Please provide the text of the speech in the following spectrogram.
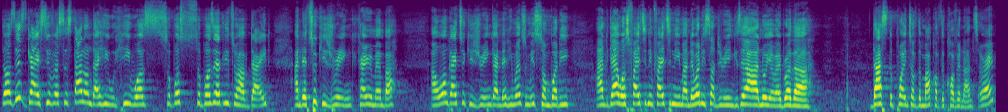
There was this guy, Sylvester Stallone, that he, he was supposed supposedly to have died, and they took his ring. Can you remember? And one guy took his ring, and then he went to meet somebody, and the guy was fighting him, fighting him, and then when he saw the ring, he said, Ah, no, you're my brother. That's the point of the mark of the covenant, all right?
